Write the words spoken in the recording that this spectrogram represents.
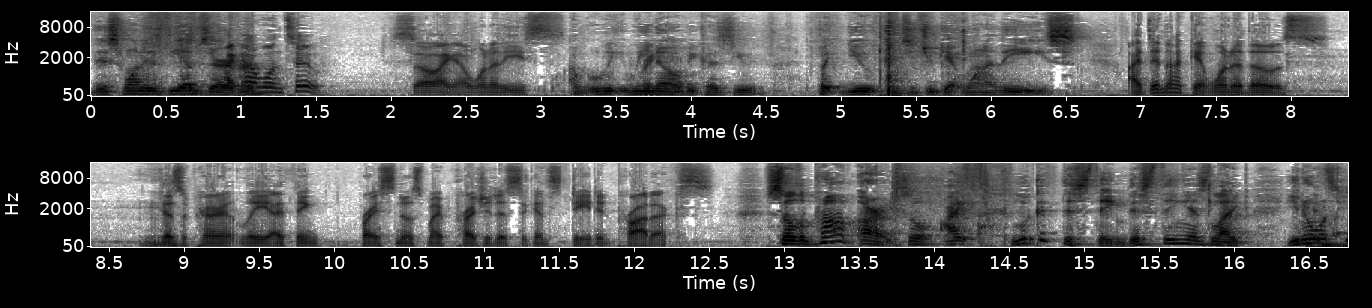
this one is the Observer. I got one too. So I got one of these. Uh, We, we Right know here. because you, but you did you get one of these? I did not get one of those Hmm. because apparently I think Bryce knows my prejudice against dated products. So the problem. All right. So I look at this thing. This thing is like you know what? It's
